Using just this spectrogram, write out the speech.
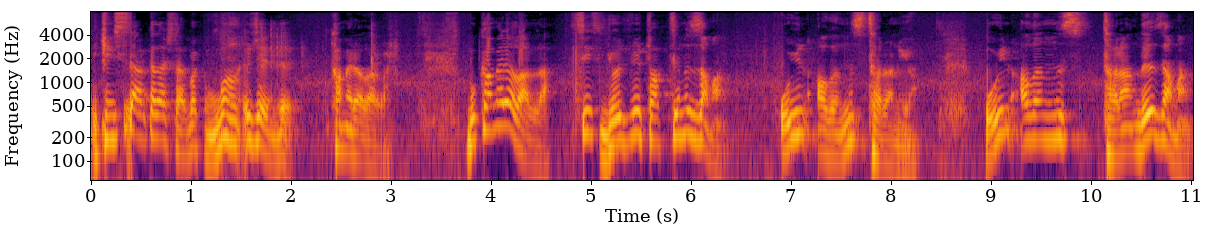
İkincisi de arkadaşlar bakın bunun üzerinde kameralar var. Bu kameralarla siz gözlüğü taktığınız zaman oyun alanınız taranıyor. Oyun alanınız tarandığı zaman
